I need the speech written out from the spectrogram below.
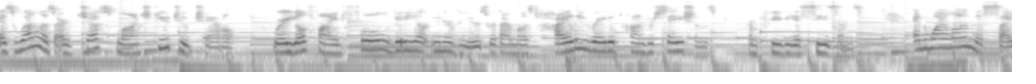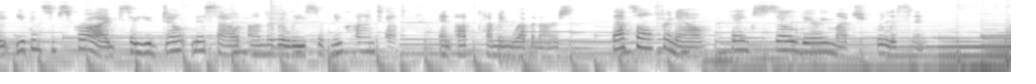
as well as our just launched YouTube channel, where you'll find full video interviews with our most highly rated conversations from previous seasons. And while on this site, you can subscribe so you don't miss out on the release of new content and upcoming webinars. That's all for now. Thanks so very much for listening.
